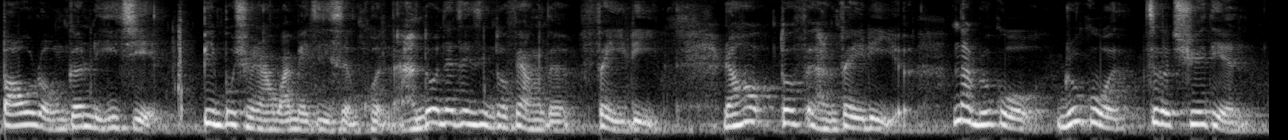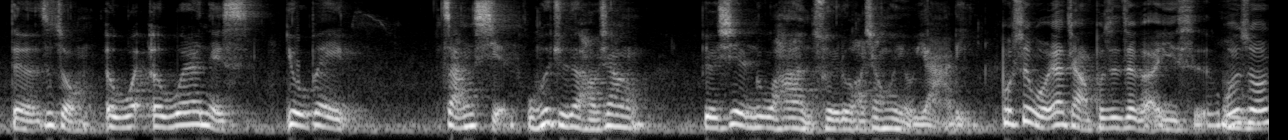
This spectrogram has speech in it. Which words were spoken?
包容跟理解，并不全然完美，自己是很困难。很多人在这件事情都非常的费力，然后都很费力了。那如果如果这个缺点的这种 aware awareness 又被彰显，我会觉得好像有些人如果他很脆弱，好像会有压力。不是我要讲，不是这个意思，我是说。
